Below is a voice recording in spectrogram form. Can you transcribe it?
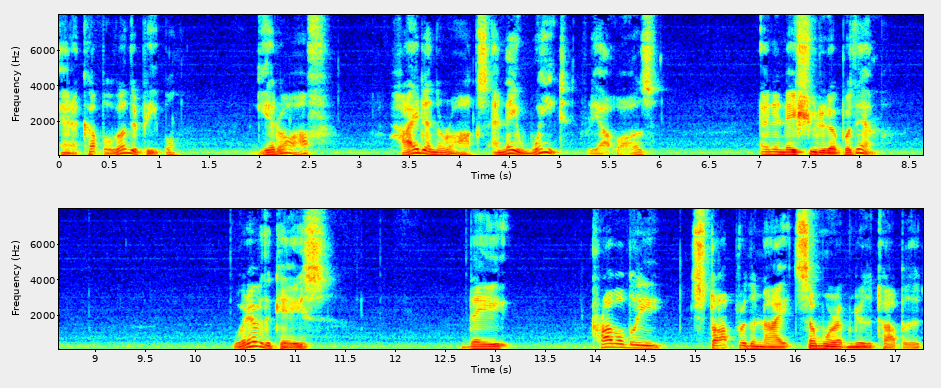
and a couple of other people get off, hide in the rocks, and they wait for the outlaws, and then they shoot it up with them. Whatever the case, they probably stop for the night somewhere up near the top of the,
